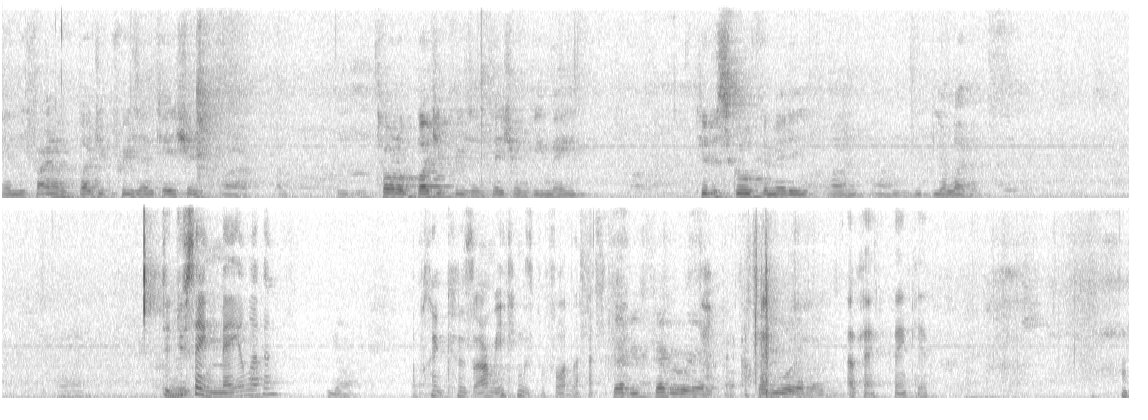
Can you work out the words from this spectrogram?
And the final budget presentation, uh, the total budget presentation will be made to the school committee on, on the- the eleventh. Did you say May eleventh? No, Because our meeting's before that. February, February, February eleventh. Okay, thank you.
